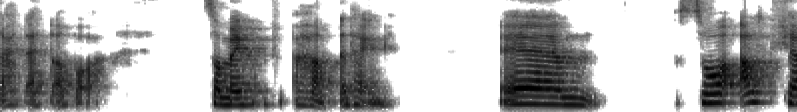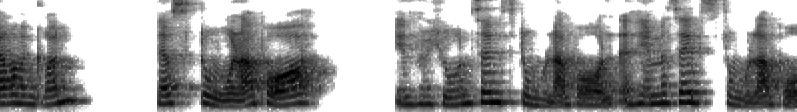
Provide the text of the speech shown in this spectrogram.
rett etterpå, som jeg hadde tenkt. Um, så alt skjer av en grunn. Det å stole på intuisjonen sin, stole på åndetimen sin, stole på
